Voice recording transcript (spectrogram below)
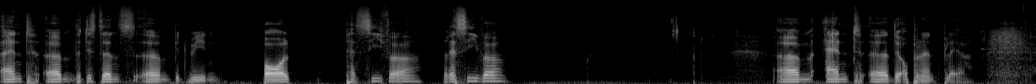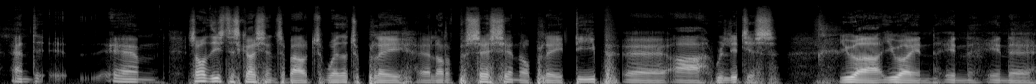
and um, the distance um, between ball perceiver, receiver, um, and uh, the opponent player. And um, some of these discussions about whether to play a lot of possession or play deep uh, are religious. You are you are in in in uh,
